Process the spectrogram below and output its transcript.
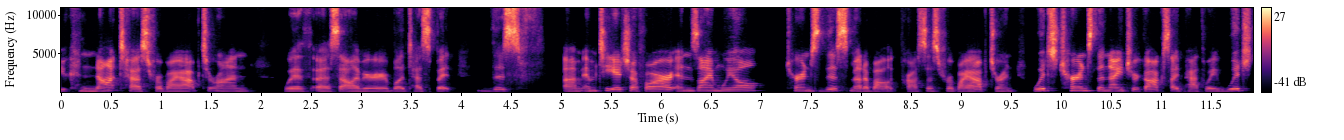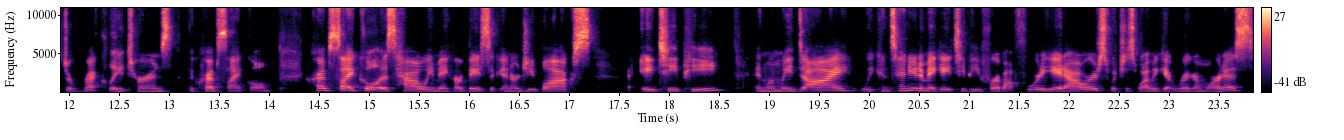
You cannot test for biopterin with a salivary or blood test, but this um, MTHFR enzyme wheel turns this metabolic process for biopterin, which turns the nitric oxide pathway, which directly turns the Krebs cycle. Krebs cycle is how we make our basic energy blocks. ATP. And when we die, we continue to make ATP for about 48 hours, which is why we get rigor mortis.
